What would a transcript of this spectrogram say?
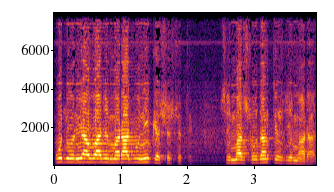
पूजोरिया महाराज उन्हीं के शिष्य थे श्री मधुसूदन तीर्थ जी महाराज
